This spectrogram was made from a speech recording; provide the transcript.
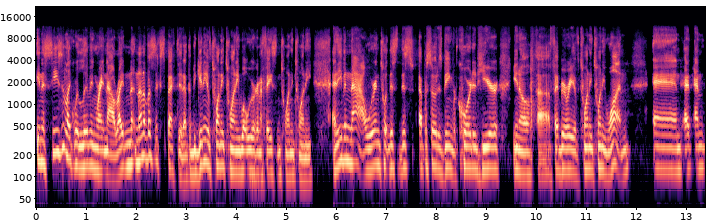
in a season like we're living right now, right? N- none of us expected at the beginning of 2020 what we were going to face in 2020, and even now we're in tw- this. This episode is being recorded here, you know, uh, February of 2021, and, and and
